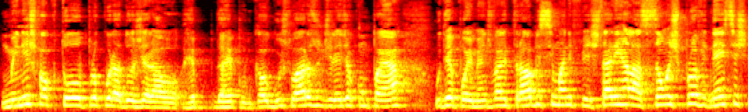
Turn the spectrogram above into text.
O ministro facultou ao Procurador-Geral da República, Augusto Aras, o direito de acompanhar o depoimento de Weintraub e se manifestar em relação às providências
